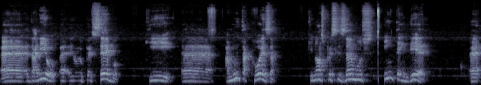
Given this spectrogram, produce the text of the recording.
É, Dario, é, eu percebo que é, há muita coisa que nós precisamos entender, é,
